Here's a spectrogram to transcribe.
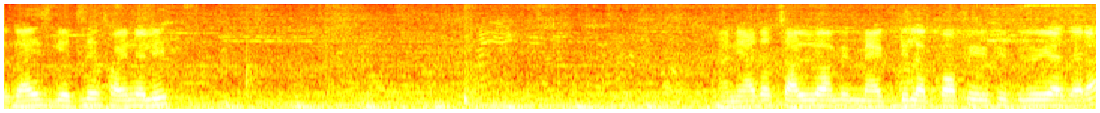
तर गाईज घेतले फायनली आणि आता चाललो आम्ही मॅकडीला कॉफी विफी पिऊया जरा.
